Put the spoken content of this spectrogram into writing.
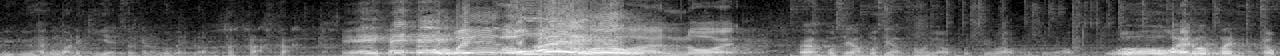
You, you haven't got the key yet, so cannot go back door. hey, hey, hey! All the way in. Oh, hey! Oh. My lord. Alright, I'm posting out, posting out. Come on. Yeah, push him out. Push him out. Oh, wide open. Help.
